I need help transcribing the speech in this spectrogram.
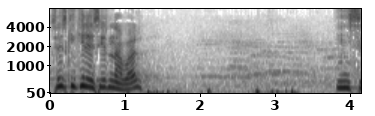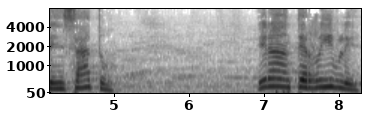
¿Sabes qué quiere decir naval? insensato. Era terrible.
